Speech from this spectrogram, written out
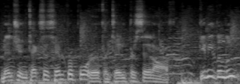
Mention Texas Hemp Reporter for 10% off. Give me the loot!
